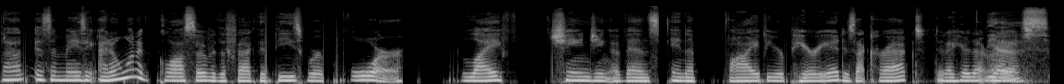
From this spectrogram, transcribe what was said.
That is amazing. I don't want to gloss over the fact that these were four life changing events in a five year period. Is that correct? Did I hear that right? Yes.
